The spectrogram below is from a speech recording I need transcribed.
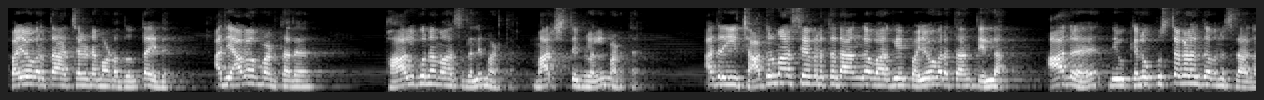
ಪಯೋವ್ರತ ಆಚರಣೆ ಮಾಡೋದು ಅಂತ ಇದೆ. ಅದು ಯಾವಾಗ ಮಾಡ್ತಾರೆ? ಫಾಲ್ಗುಣ ಮಾಸದಲ್ಲಿ ಮಾಡ್ತಾರೆ. ಮಾರ್ಚ್ ತಿಂಗಳಲ್ಲಿ ಮಾಡ್ತಾರೆ. ಆದರೆ ಈ ಚಾತುರ್ಮಾಸ್ಯ ವ್ರತದ ಅಂಗವಾಗಿ ಪಯೋವ್ರತ ಅಂತಿಲ್ಲ. ಆದರೆ ನೀವು ಕೆಲವು ಪುಸ್ತಕಗಳಲ್ಲಿ ಗಮನಿಸಿದಾಗ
